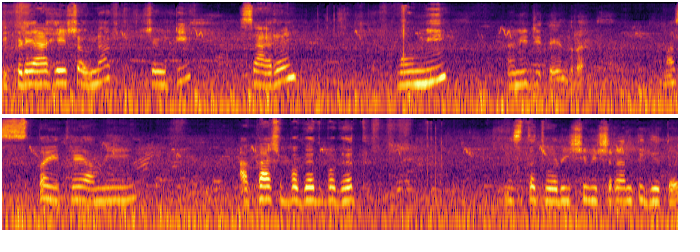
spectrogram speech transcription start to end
इकडे आहे शौनक शेवटी सारंग मम्मी आणि जितेंद्र. मस्त इथे आम्ही आकाश बघत बघत मस्त थोडीशी विश्रांती घेतोय.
